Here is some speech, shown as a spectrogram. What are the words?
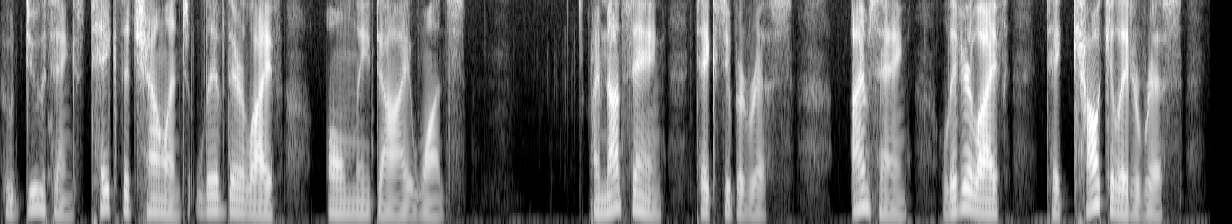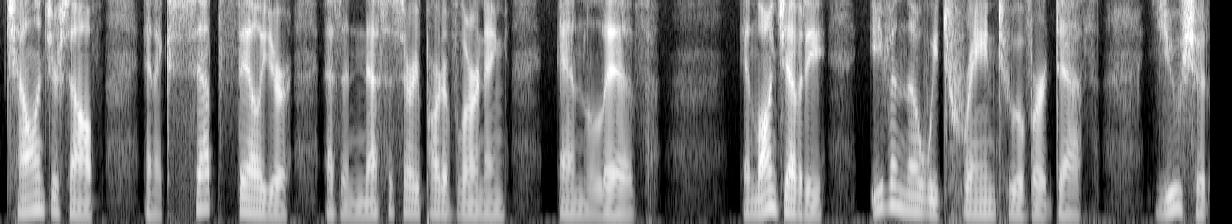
who do things, take the challenge, live their life, only die once. I'm not saying take stupid risks. I'm saying live your life, take calculated risks, challenge yourself, and accept failure as a necessary part of learning and live. In longevity, even though we train to avert death, you should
